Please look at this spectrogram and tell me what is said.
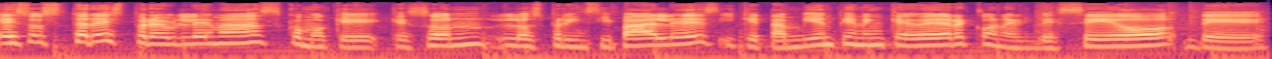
esos tres problemas como que, que son los principales y que también tienen que ver con el deseo de...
